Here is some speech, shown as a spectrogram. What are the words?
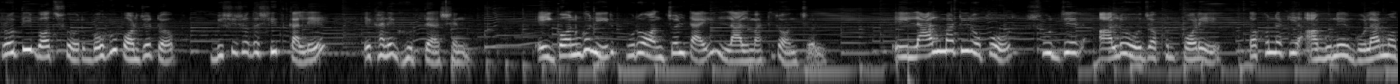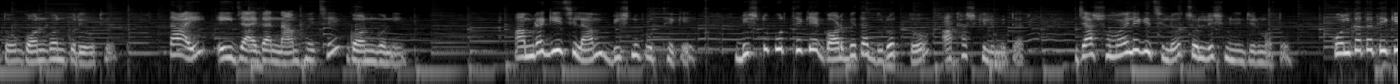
প্রতি বছর বহু পর্যটক, বিশেষত শীতকালে, এখানে ঘুরতে আসেন। এই গনগনির পুরো অঞ্চলটাই লাল মাটির অঞ্চল। এই লাল মাটির ওপর সূর্যের আলো যখন পড়ে, তখন নাকি আগুনের গোলার মতো গনগন করে ওঠে। তাই এই জায়গার নাম হয়েছে গনগনি। আমরা গিয়েছিলাম বিষ্ণুপুর থেকে। বিষ্ণুপুর থেকে গড়বেতার দূরত্ব আঠাশ কিলোমিটার, যা সময় লেগেছিল চল্লিশ মিনিটের মতো। কলকাতা থেকে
